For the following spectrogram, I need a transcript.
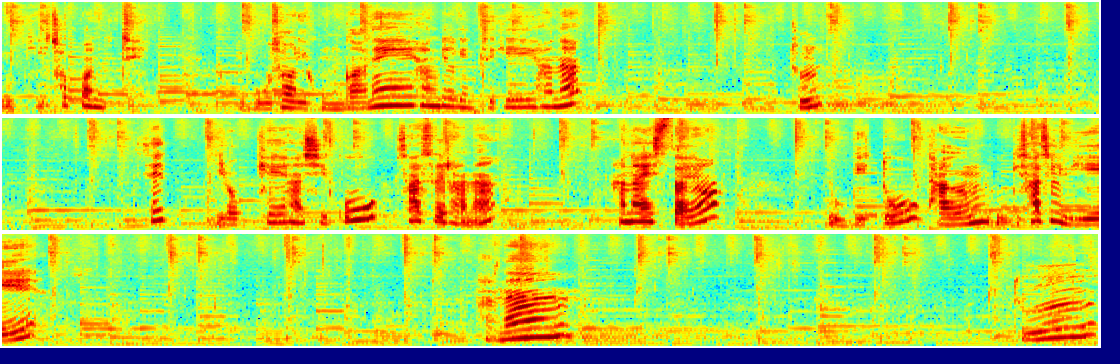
여기 첫 번째. 모서리 공간에 한길긴뜨기 하나 둘 이렇게 하시고 사슬 하나 하나 했어요. 여기 또 다음 여기 사슬 위에 하나 둘셋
